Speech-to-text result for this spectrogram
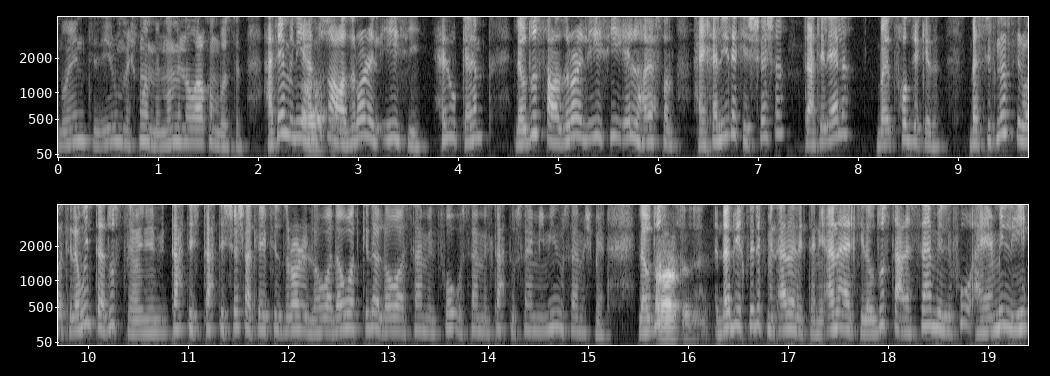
مش مهم المهم إن هو رقم positive هتعمل إيه؟ هتدوس على زرار ال AC حلو الكلام. لو دوست على زرار ال AC إيه اللي هيحصل؟ هيخلي لك الشاشة بتاعت الآلة بقت فاضية كده. بس في نفس الوقت لو انت دوست يعني تحت تحت الشاشة هتلاقي في زرار اللي هو دوت كده اللي هو سهم لفوق وسهم لتحت وسهم يمين وسهم شمال. لو آه دوست تمام. ده بيختلف من آلة للتانية. أنا آلتي لو دوست على السهم اللي فوق هيعمل لي إيه؟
